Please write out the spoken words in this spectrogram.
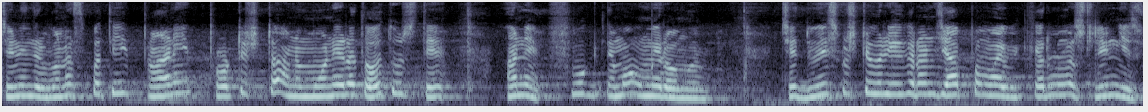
જેની અંદર વનસ્પતિ, પ્રાણી, પ્રોટિસ્ટા અને મોનેરા તો હતું જ તે, અને ફૂગ તેમાં ઉમેરવામાં આવ્યું. જે દ્વિસૃષ્ટિ વર્ગીકરણ જે આપવામાં આવ્યું, કેરોલસ લિનિયસ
